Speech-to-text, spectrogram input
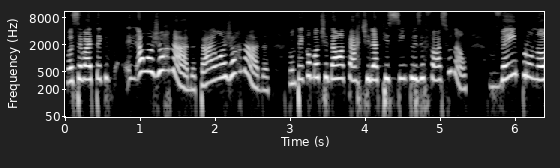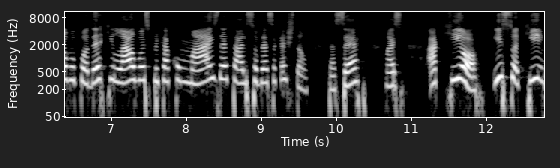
Você vai ter que. É uma jornada, tá? É uma jornada. Não tem como eu te dar uma cartilha aqui simples e fácil, não. Vem para o novo poder, que lá eu vou explicar com mais detalhes sobre essa questão, tá certo? Mas aqui, ó, isso aqui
